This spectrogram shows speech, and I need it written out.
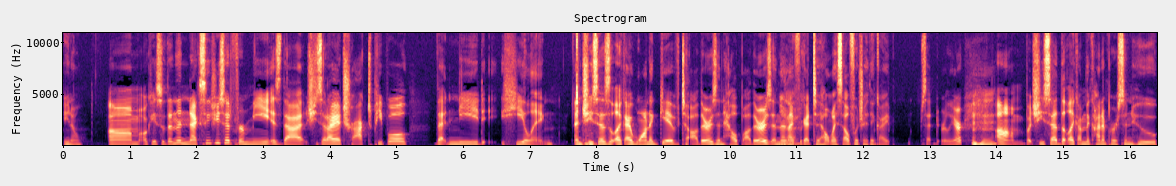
you know. Um. Okay. So then the next thing she said for me is that she said I attract people that need healing. And she Mm. says that like I want to give to others and help others, and then I forget to help myself, which I think I said earlier. Mhm. Um, but she said that like I'm the kind of person who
